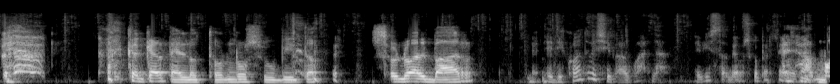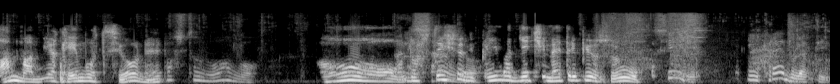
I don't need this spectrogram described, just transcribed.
col cartello torno subito. Sono al bar. E di qua dove si va? Guarda, hai visto? Abbiamo scoperto Eh, un mamma mia, che emozione! posto nuovo. Oh, lo stesso di prima, 10 metri più su. Sì, incredulati.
